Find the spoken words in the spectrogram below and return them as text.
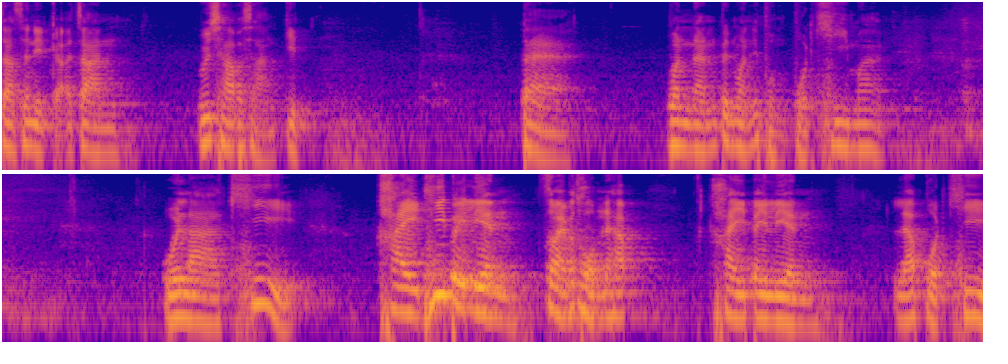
จะสนิทกับอาจารย์วิชาภาษาอังกฤษ แต่วันนั้นเป็นวันที่ผมปวดขี้มาก เวลาขี้ ใครที่ไปเรียนสมัยประถมนะครับ ใครไปเรียนแล้วปวดขี้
